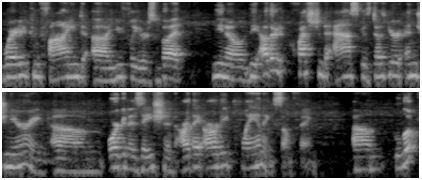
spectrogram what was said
where you can find uh, youth leaders, but you know, the other question to ask is, does your engineering um, organization, are they already planning something? Um, look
